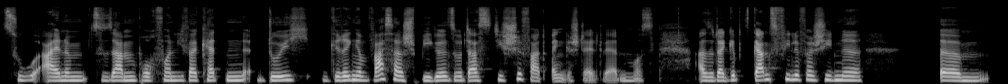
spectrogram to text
zu einem Zusammenbruch von Lieferketten durch geringe Wasserspiegel, sodass die Schifffahrt eingestellt werden muss. Also da gibt es ganz viele verschiedene ähm,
